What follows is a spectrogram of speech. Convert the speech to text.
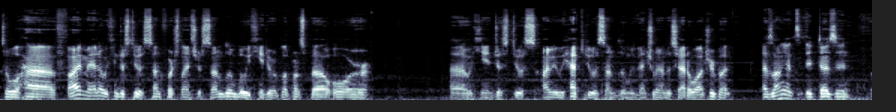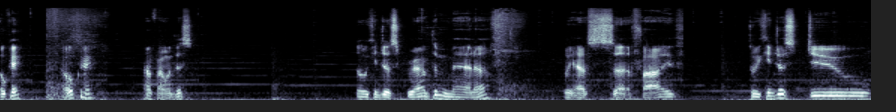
So we'll have five mana. We can just do a Sunforge Lancer Sunbloom, but we can't do a Bloodborne spell, or uh, we can't just do a. I mean, we have to do a Sun Bloom eventually on the Shadow Watcher, but as long as it doesn't... Okay. Okay. I'm fine with this. So we can just grab the mana. We have uh, five. So we can just do...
